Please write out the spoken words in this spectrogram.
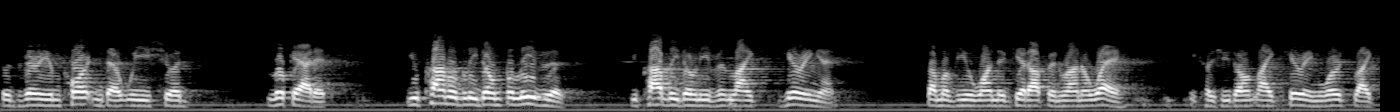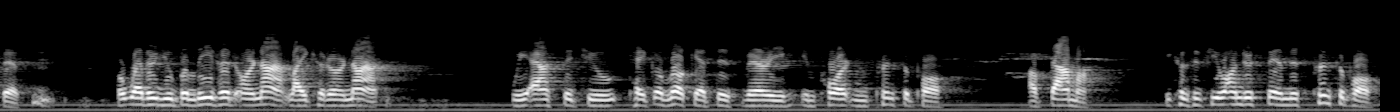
So it's very important that we should look at it. You probably don't believe this. You probably don't even like hearing it. Some of you want to get up and run away because you don't like hearing words like this. But whether you believe it or not, like it or not, we ask that you take a look at this very important principle of Dhamma. Because if you understand this principle,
